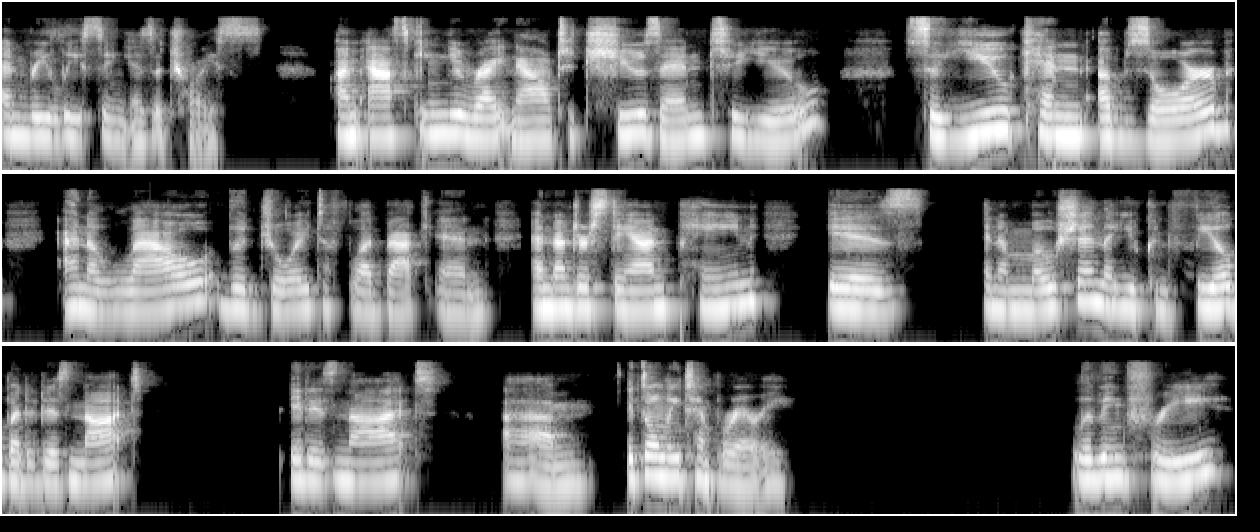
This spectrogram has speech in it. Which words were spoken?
and releasing is a choice. I'm asking you right now to choose into you so you can absorb and allow the joy to flood back in and understand pain is an emotion that you can feel but it is not it is not um it's only temporary living free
